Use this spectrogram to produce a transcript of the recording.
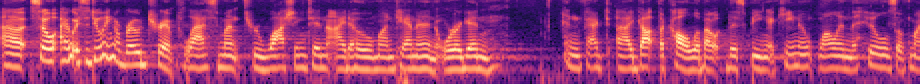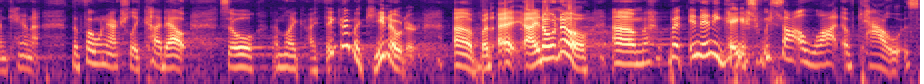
Uh, so I was doing a road trip last month through Washington, Idaho, Montana, and Oregon, in fact, I got the call about this being a keynote while in the hills of Montana. The phone actually cut out, so I'm like, I think I'm a keynoter, uh, but I, I, don't know. Um, but in any case, we saw a lot of cows,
